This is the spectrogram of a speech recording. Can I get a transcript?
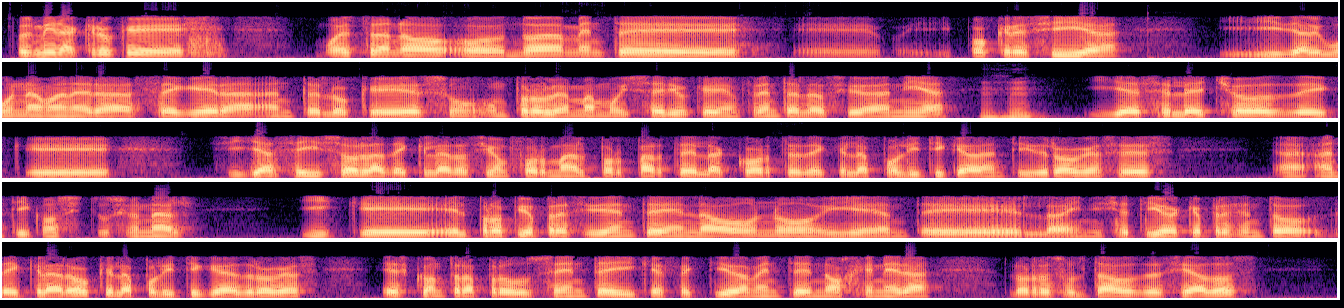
Pues mira, creo que muestra nuevamente eh, hipocresía y de alguna manera ceguera ante lo que es un, problema muy serio que enfrenta la ciudadanía y es el hecho de que si ya se hizo la declaración formal por parte de la Corte de que la política de antidrogas es anticonstitucional y que el propio presidente en la ONU y ante la iniciativa que presentó declaró que la política de drogas es contraproducente y que efectivamente no genera los resultados deseados,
